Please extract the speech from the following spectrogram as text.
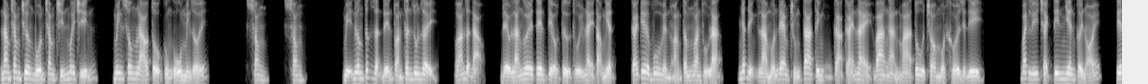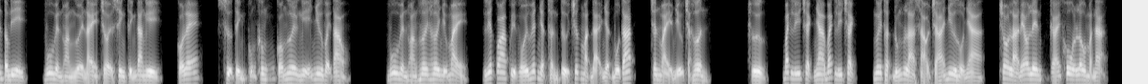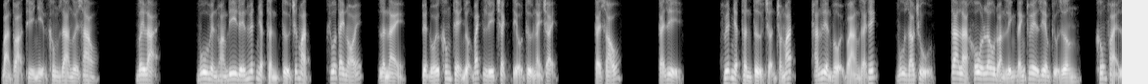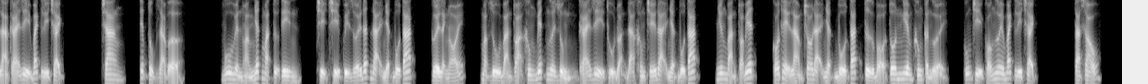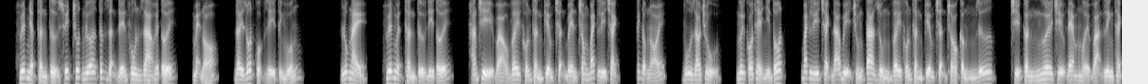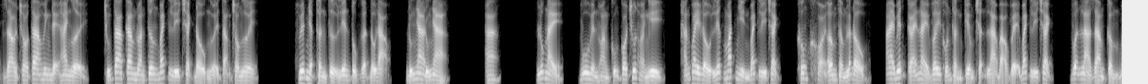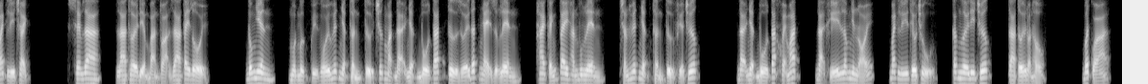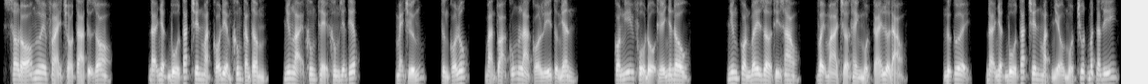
năm trăm chương bốn trăm chín mươi chín, minh sông lão tổ cùng u minh giới. Xong xong. Mỹ nương tức giận đến toàn thân run rẩy hoán giận đạo, đều là ngươi tên tiểu tử thúi này tạo nghiệt, cái kia vu huyền hoàng tâm ngoan thủ lạc nhất định là muốn đem chúng ta tính cả cái này ba ngàn ma tu cho một khối diệt đi. Bách lý trạch tin nhiên cười nói, yên tâm đi, vu huyền hoàng người này trời sinh tính đa nghi, có lẽ, sự tình cũng không có ngươi nghĩ như vậy tao. Vu huyền hoàng hơi hơi nhũ mày, liếc qua quỳ gối huyết nhật thần tử trước mặt đại nhật bồ tát, chân mày nhíu chặt hơn. Hừ, bách lý trạch nha bách lý trạch, ngươi thật đúng là xảo trá như hồ nha, cho là đeo lên cái khô lâu mặt nạ bản tọa thì nhịn không ra người sao? Vây lại. Vu huyền hoàng đi đến huyết nhật thần tử trước mặt, khua tay nói, lần này, tuyệt đối không thể nhượng bách lý trạch tiểu tử này chạy. Cái sáu? Cái gì? Huyết nhật thần tử trận tròn mắt, hắn liền vội vàng giải thích, vu giáo chủ, ta là khô lâu đoàn lính đánh thuê diêm cửu dương, không phải là cái gì bách lý trạch. Trang, tiếp tục giả vờ. Vu huyền hoàng nhất mặt tự tin, chỉ chỉ quỳ dưới đất đại nhật bồ tát, cười lạnh nói, mặc dù bản tọa không biết ngươi dùng cái gì thủ đoạn đã khống chế đại nhật bồ tát, nhưng bản tọa biết, có thể làm cho đại nhật bồ tát từ bỏ tôn nghiêm không cần người, cũng chỉ có ngươi bách lý trạch. Ta sáu? Huyết nhật thần tử suýt chút nữa tức giận đến phun ra huyết tới, mẹ nó, đây rốt cuộc gì tình huống? Lúc này, huyết nguyệt thần tử đi tới, hắn chỉ vào vây khốn thần kiếm trận bên trong bách lý trạch, kích động nói, vu giáo chủ, ngươi có thể nhìn tốt, bách lý trạch đã bị chúng ta dùng vây khốn thần kiếm trận cho cầm giữ, chỉ cần ngươi chịu đem mười vạn linh thạch giao cho ta huynh đệ hai người, chúng ta cam đoan tương bách lý trạch đầu người tặng cho ngươi. Huyết nhật thần tử liên tục gật đầu đạo, đúng nha đúng nha. A. Lúc này, vu huyền hoàng cũng có chút hoài nghi, hắn quay đầu liếc mắt nhìn bách lý trạch, không khỏi âm thầm lắc đầu, ai biết cái này vây khốn thần kiếm trận là bảo vệ bách lý trạch vẫn là giam cầm bách lý trạch xem ra là thời điểm bản tọa ra tay rồi đông nhiên một mực quỷ gối huyết nhật thần tử trước mặt đại nhật bồ tát từ dưới đất nhảy dựng lên hai cánh tay hắn vung lên chắn huyết nhật thần tử phía trước đại nhật bồ tát khỏe mắt đại khí lâm nhiên nói bách lý thiếu chủ các ngươi đi trước ta tới đoạn hậu bất quá sau đó ngươi phải cho ta tự do đại nhật bồ tát trên mặt có điểm không cam tâm nhưng lại không thể không diễn tiếp mẹ chứng từng có lúc bản tọa cũng là có lý tưởng nhân còn nghĩ phổ độ thế nhân đâu nhưng còn bây giờ thì sao vậy mà trở thành một cái lừa đảo nực cười đại nhật bồ tát trên mặt nhiều một chút bất đắc dĩ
